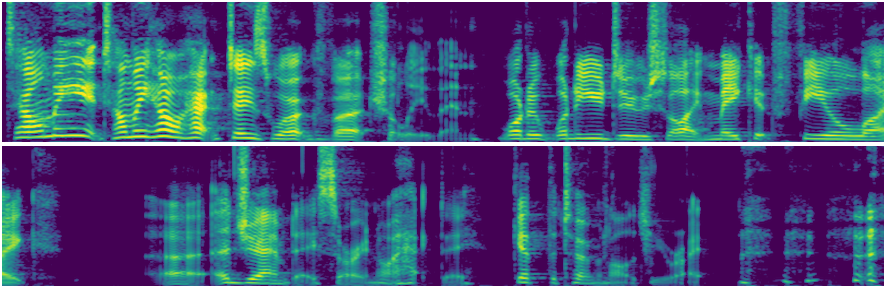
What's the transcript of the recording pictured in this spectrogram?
Tell me, tell me how hack days work virtually. Then, what do, what do you do to like make it feel like uh, a jam day? Sorry, not a hack day. Get the terminology right.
